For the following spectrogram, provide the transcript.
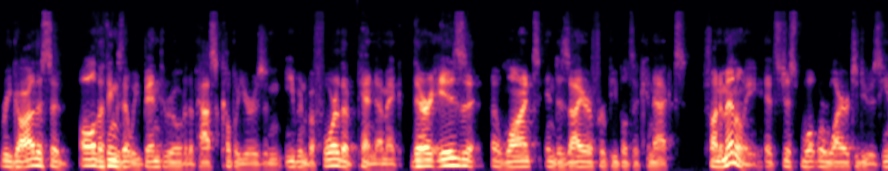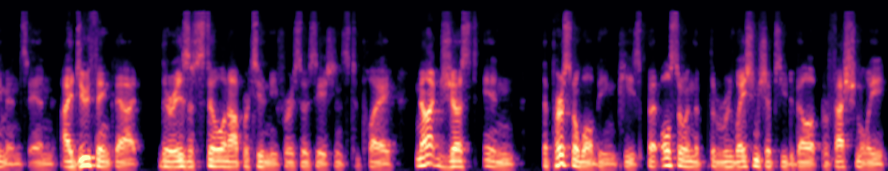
regardless of all the things that we've been through over the past couple years and even before the pandemic there is a want and desire for people to connect fundamentally. It's just what we're wired to do as humans. And i do think that there is a, still an opportunity for associations to play not just in the personal well-being piece but also in the, the relationships you develop professionally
